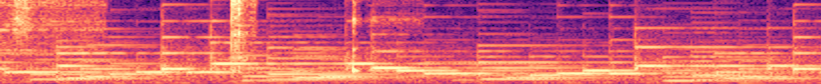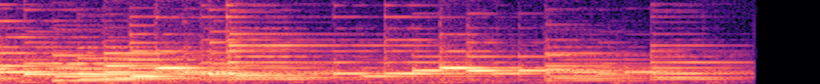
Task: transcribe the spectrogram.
Bye.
